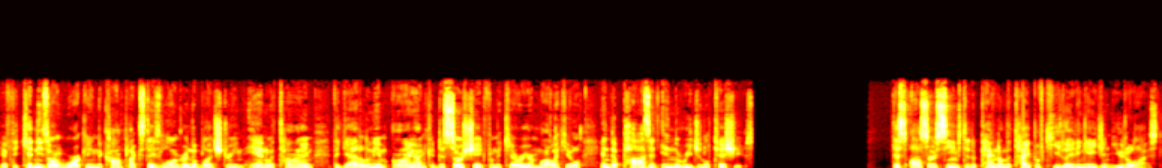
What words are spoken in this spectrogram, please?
If the kidneys aren't working, the complex stays longer in the bloodstream, and with time, the gadolinium ion could dissociate from the carrier molecule and deposit in the regional tissues. This also seems to depend on the type of chelating agent utilized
